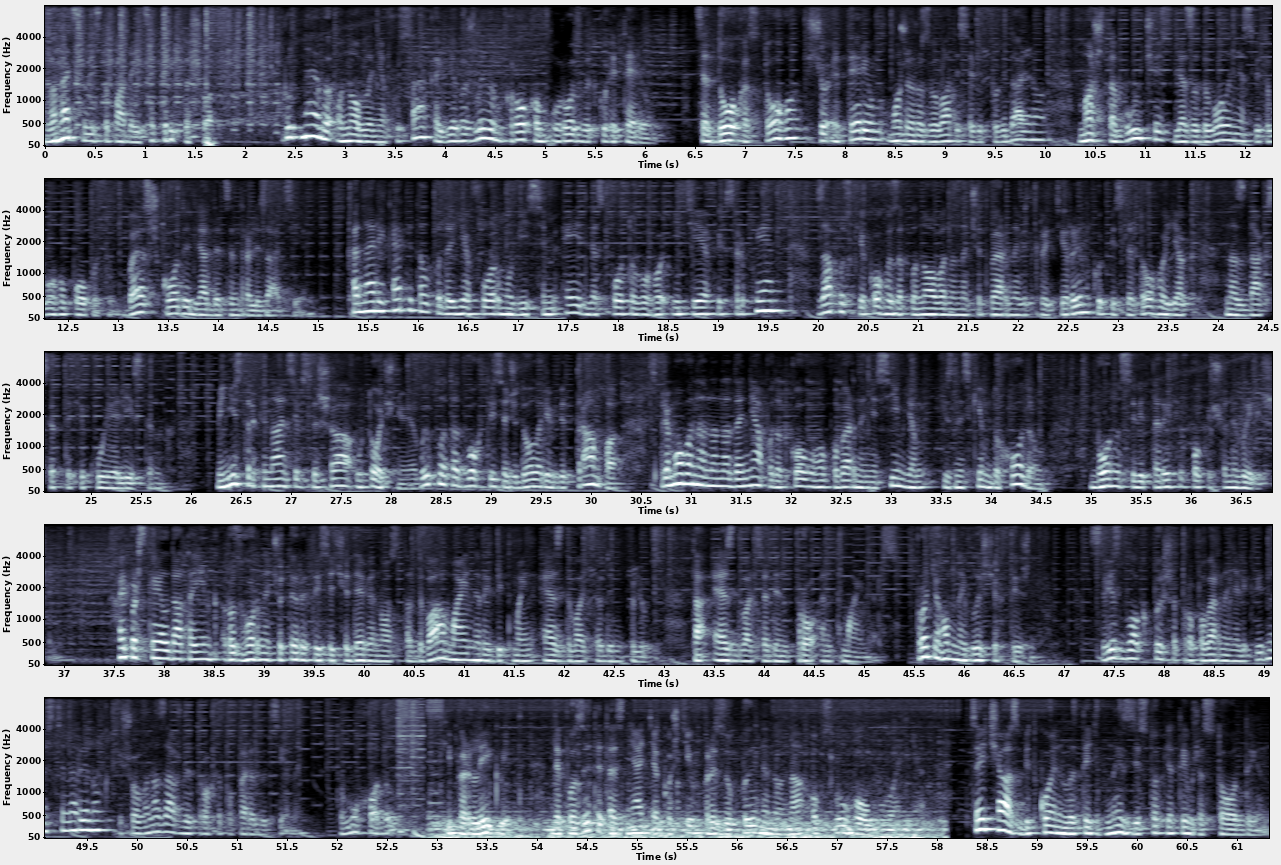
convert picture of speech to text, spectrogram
12 листопада і це CryptoShort. Грудневе оновлення Фусака є важливим кроком у розвитку Ethereum. Це доказ того, що Ethereum може розвиватися відповідально, масштабуючись для задоволення світового попиту, без шкоди для децентралізації. Canary Capital подає форму 8A для спотового ETF XRP, запуск якого заплановано на четвер на відкритті ринку після того, як NASDAQ сертифікує лістинг. Міністр фінансів США уточнює, виплата 2000 доларів від Трампа спрямована на надання податкового повернення сім'ям із низьким доходом. Бонуси від тарифів поки що не вирішені. Hyperscale Data Inc. розгорне 4092 майнери Bitmain S21 та S21 Pro Antminers протягом найближчих тижнів. Swissblock пише про повернення ліквідності на ринок і що вона завжди трохи попереду ціни. Тому ходили. Hyperliquid – депозити та зняття коштів призупинено на обслуговування. В цей час біткоін летить вниз зі 105 вже 101.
